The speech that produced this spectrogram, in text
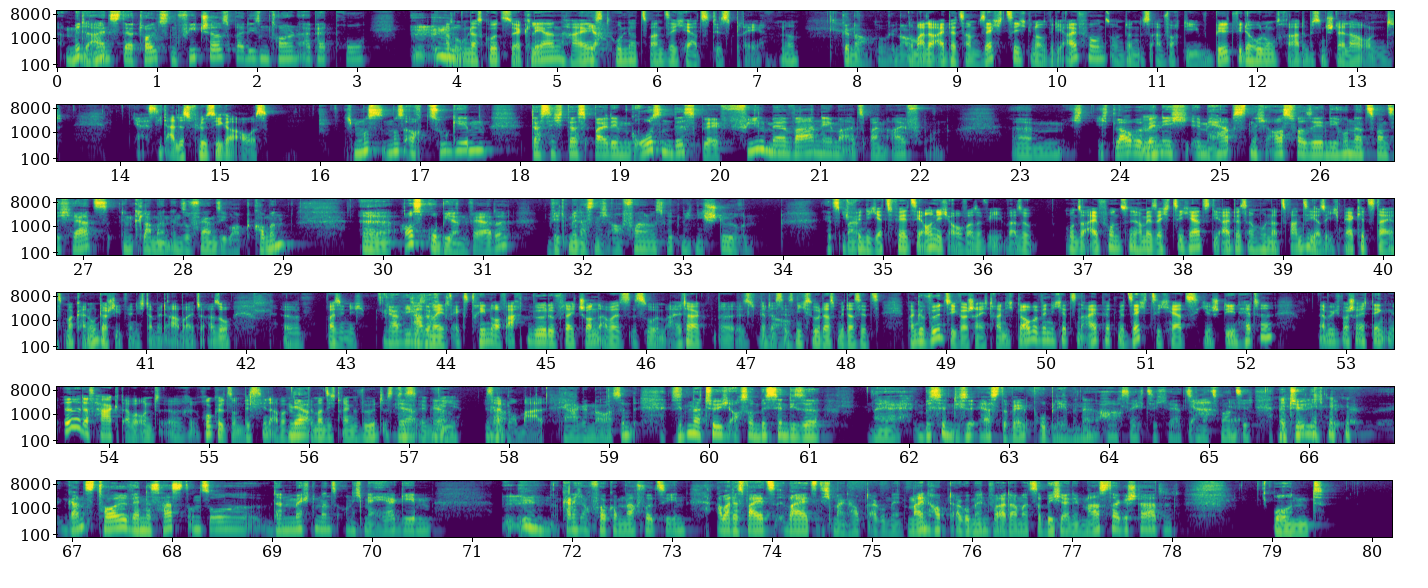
Mit mhm. eins der tollsten Features bei diesem tollen iPad Pro also um das kurz zu erklären, heißt ja. 120 Hertz Display. Ne? Genau, so, genau. Normale iPads haben 60, genauso wie die iPhones, und dann ist einfach die Bildwiederholungsrate ein bisschen schneller und ja, es sieht alles flüssiger aus. Ich muss, muss auch zugeben, dass ich das bei dem großen Display viel mehr wahrnehme als beim iPhone. Ähm, ich, ich glaube, mhm. wenn ich im Herbst nicht aus Versehen die 120 Hertz, in Klammern, insofern sie überhaupt kommen, äh, ausprobieren werde, wird mir das nicht auffallen und es wird mich nicht stören. Jetzt ich finde, jetzt fällt sie auch nicht auf. Also, wie, also unsere iPhones haben ja 60 Hertz, die iPads haben 120. Also ich merke jetzt da erstmal keinen Unterschied, wenn ich damit arbeite. Also äh, weiß ich nicht. Ja, wie Klar, wenn man jetzt extrem darauf achten würde, vielleicht schon, aber es ist so im Alltag, äh, ist genau. das jetzt nicht so, dass mir das jetzt, man gewöhnt sich wahrscheinlich dran. Ich glaube, wenn ich jetzt ein iPad mit 60 Hertz hier stehen hätte, dann würde ich wahrscheinlich denken, äh, das hakt aber und äh, ruckelt so ein bisschen. Aber ja. wenn man sich dran gewöhnt, ist das ja, irgendwie, ist halt normal. Ja, genau. Es sind, sind natürlich auch so ein bisschen diese, naja, ein bisschen diese erste Weltprobleme, ne? Ach, 60 Hertz, 120. Natürlich äh, ganz toll, wenn es hast und so, dann möchte man es auch nicht mehr hergeben. Kann ich auch vollkommen nachvollziehen. Aber das war jetzt, war jetzt nicht mein Hauptargument. Mein Hauptargument war damals, da bin ich ja in den Master gestartet und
